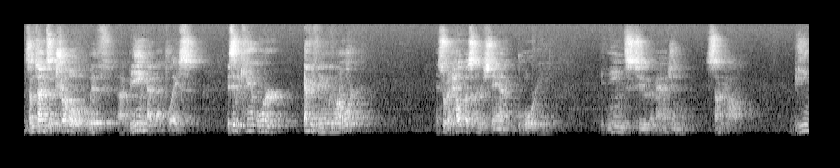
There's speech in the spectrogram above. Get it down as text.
Sometimes the trouble with uh, being at that place is that we can't order everything that we want to order. And sort of help us understand glory, it means to imagine somehow being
